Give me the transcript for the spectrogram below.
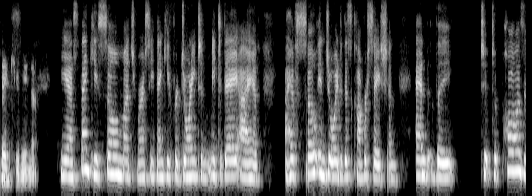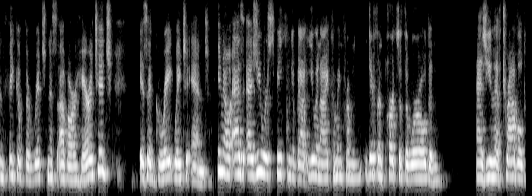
Thank yes. you, Nina. Yes, thank you so much, Mercy. Thank you for joining to me today. I have I have so enjoyed this conversation and the to, to pause and think of the richness of our heritage is a great way to end. You know, as as you were speaking about you and I coming from different parts of the world, and as you have traveled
